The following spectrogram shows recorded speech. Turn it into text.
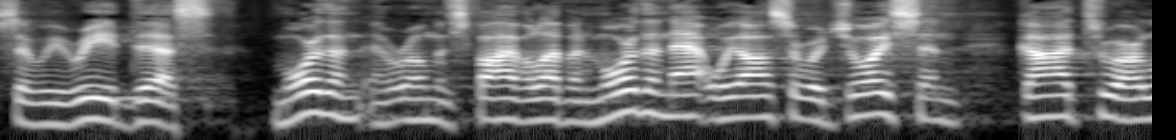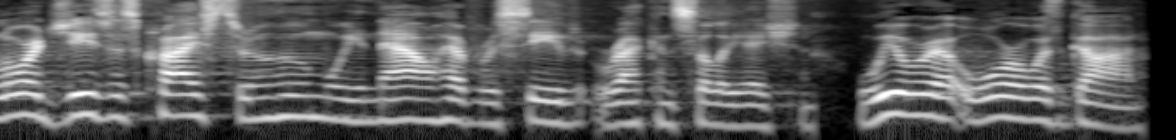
So we read this more than Romans 5:11, more than that we also rejoice in God through our Lord Jesus Christ through whom we now have received reconciliation. We were at war with God.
